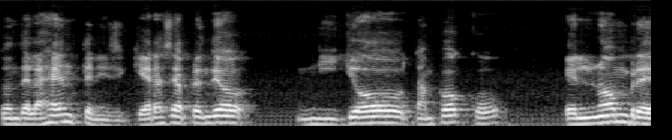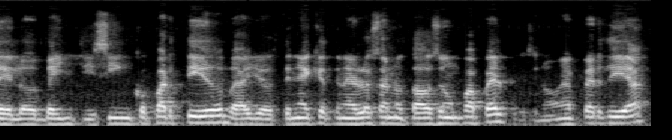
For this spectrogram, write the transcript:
donde la gente ni siquiera se aprendió, ni yo tampoco, el nombre de los 25 partidos, ¿verdad? yo tenía que tenerlos anotados en un papel, porque si no me perdía,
